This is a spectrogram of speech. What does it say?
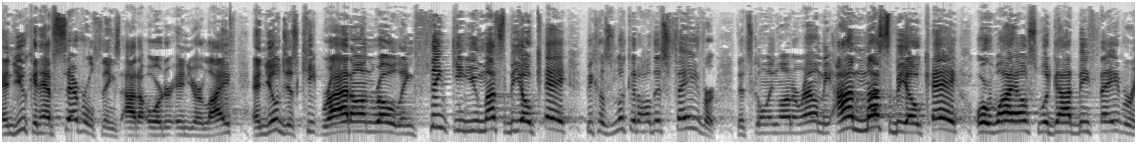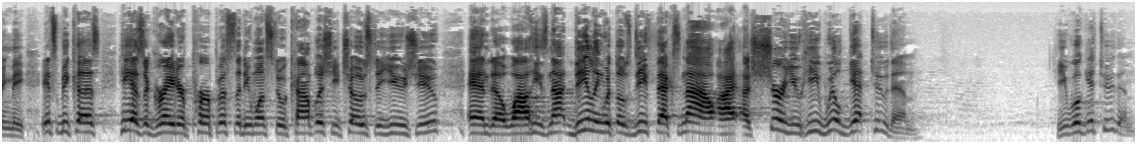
and you can have several things out of order in your life, and you'll just keep right on rolling, thinking you must be okay because look at all this favor that's going on around me. I must be okay, or why else would God be favoring me? It's because He has a greater purpose that He wants to accomplish. He chose to use you, and uh, while He's not dealing with those defects now, I assure you He will get to them. He will get to them.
